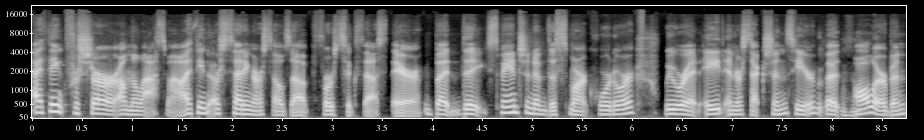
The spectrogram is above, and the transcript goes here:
I think for sure on the last mile. I think we're setting ourselves up for success there. But the expansion of the smart corridor, we were at eight intersections here, but all urban,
